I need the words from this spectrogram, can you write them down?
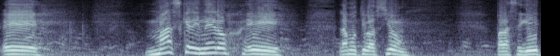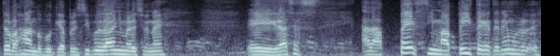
eh, más que dinero, eh, la motivación para seguir trabajando, porque a principio de año me lesioné, eh, gracias a la pésima pista que tenemos eh,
